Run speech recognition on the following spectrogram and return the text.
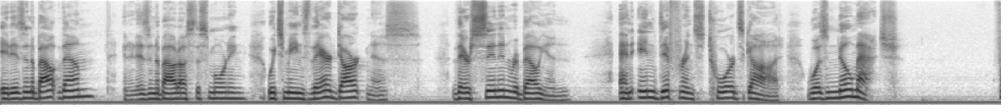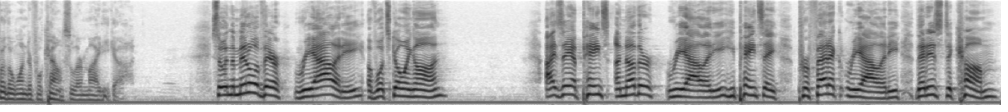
It isn't about them, and it isn't about us this morning, which means their darkness, their sin and rebellion, and indifference towards God was no match for the wonderful counselor, mighty God. So, in the middle of their reality of what's going on, Isaiah paints another reality. He paints a prophetic reality that is to come,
